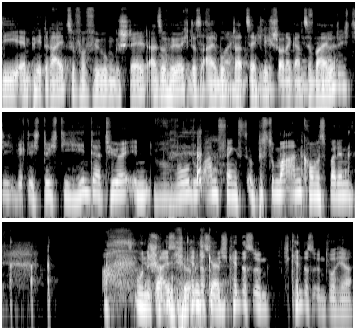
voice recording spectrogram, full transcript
die MP3 zur Verfügung gestellt. Also höre ich das ist Album tatsächlich das- schon eine das ganze Weile. Durch die, wirklich durch die Hintertür, in, wo du anfängst und bis du mal ankommst bei dem. Ohne Ja, Scheiß, ich ich kenne das, gern. ich kenn das, irgend, ich kenn das irgendwoher.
